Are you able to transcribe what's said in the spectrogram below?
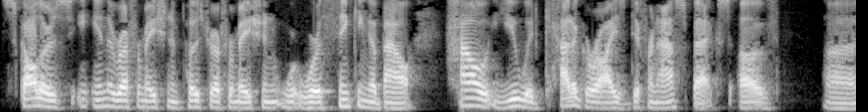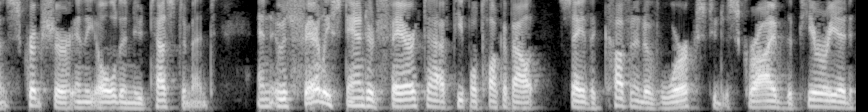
scholars in the Reformation and post-Reformation were, were thinking about how you would categorize different aspects of uh, Scripture in the Old and New Testament. And it was fairly standard fare to have people talk about, say, the covenant of works to describe the period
